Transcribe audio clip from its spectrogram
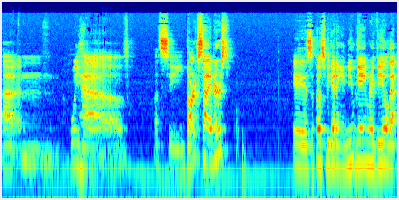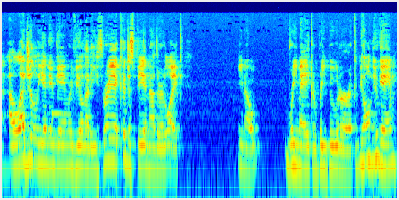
Um, we have, let's see, Darksiders is supposed to be getting a new game reveal that allegedly a new game revealed at E3. It could just be another, like, you know, remake or reboot, or it could be a whole new game.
